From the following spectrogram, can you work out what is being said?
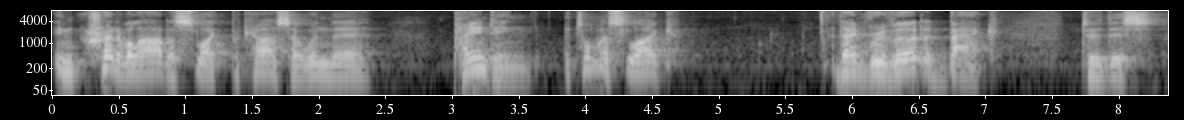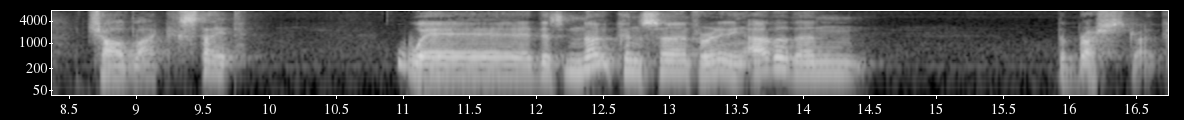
incredible artists like Picasso, when they're painting, it's almost like they've reverted back to this childlike state where there's no concern for anything other than the brushstroke.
